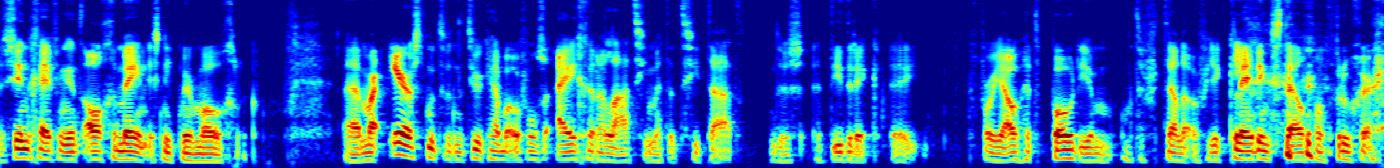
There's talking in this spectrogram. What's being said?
zingeving in het algemeen is niet meer mogelijk. Uh, maar eerst moeten we het natuurlijk hebben over onze eigen relatie met het citaat. Dus uh, Diederik, uh, voor jou het podium om te vertellen over je kledingstijl van vroeger.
